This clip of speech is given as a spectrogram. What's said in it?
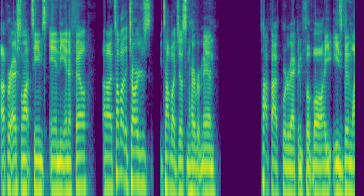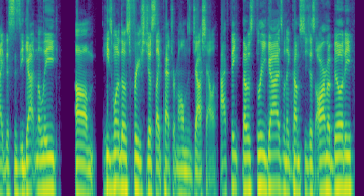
upper echelon teams in the NFL. Uh, talk about the Chargers. You talk about Justin Herbert, man top five quarterback in football. He, he's been like this since he got in the league. Um, he's one of those freaks, just like Patrick Mahomes and Josh Allen. I think those three guys, when it comes to just arm ability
